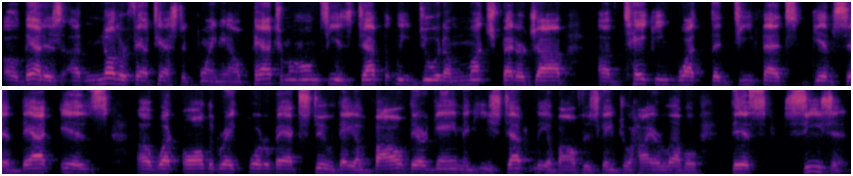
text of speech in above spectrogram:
Oh, that is another fantastic point, Hal. Patrick Mahomes, he is definitely doing a much better job of taking what the defense gives him. That is uh, what all the great quarterbacks do. They evolve their game, and he's definitely evolved his game to a higher level this season.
